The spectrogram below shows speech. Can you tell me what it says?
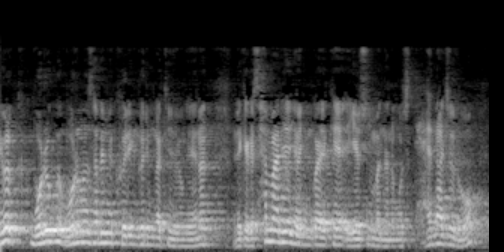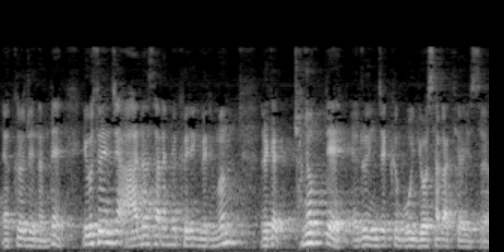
이걸 모르고 모르는 사람이 그린 그림 같은 경우에는 이렇게 그 사마리아 여인과 이렇게 예수님 만나는 것이 대낮으로 그려져 있는데 이것을 이제 아는 사람이 그린 그림은 이렇게 저녁 때로 이제 그 묘사 역사가 되어 있어요.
